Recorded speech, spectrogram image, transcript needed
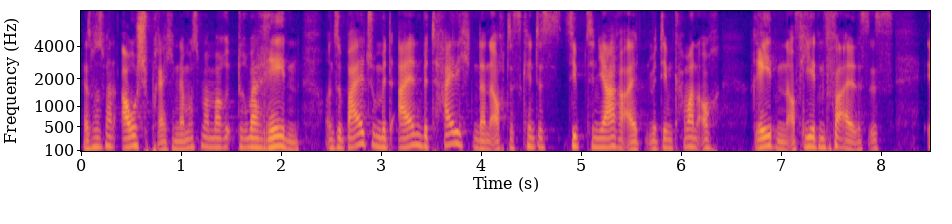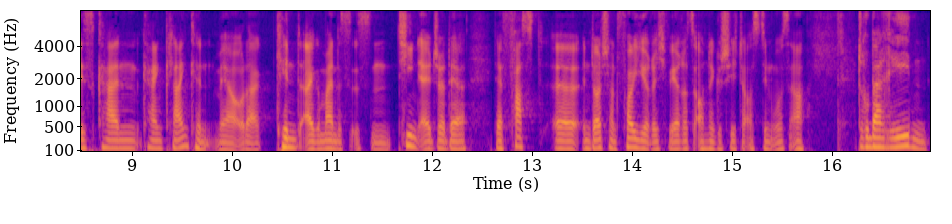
Das muss man aussprechen, da muss man mal drüber reden. Und sobald du mit allen Beteiligten dann auch, das Kind ist 17 Jahre alt, mit dem kann man auch reden, auf jeden Fall. Das ist, ist kein, kein Kleinkind mehr oder Kind allgemein, das ist ein Teenager, der, der fast äh, in Deutschland volljährig wäre, ist auch eine Geschichte aus den USA. Drüber reden,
